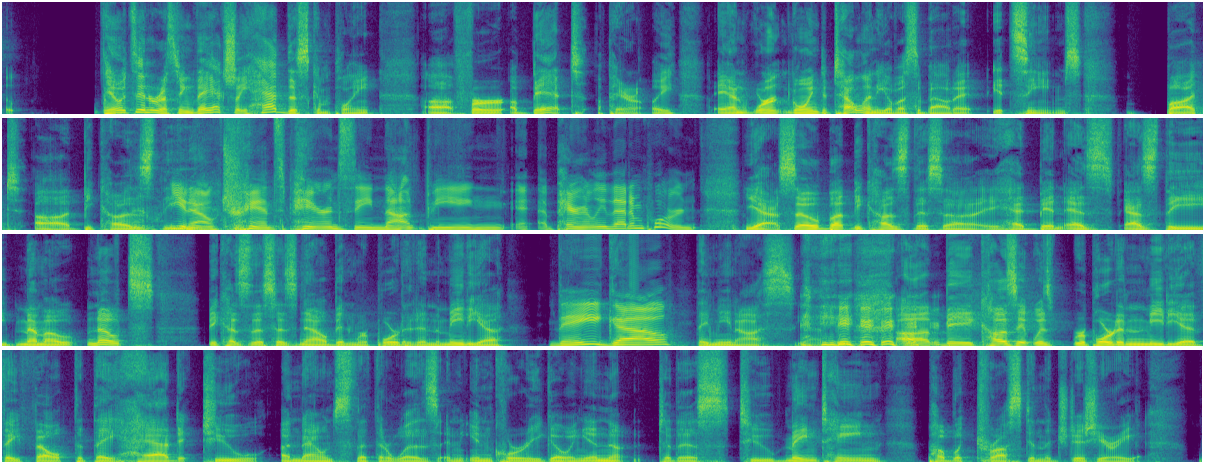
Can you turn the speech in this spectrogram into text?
you know, it's interesting. They actually had this complaint uh, for a bit, apparently, and weren't going to tell any of us about it, it seems. But uh, because the. You know, transparency not being apparently that important. Yeah. So, but because this uh, had been, as as the memo notes, because this has now been reported in the media, there you go. They mean us. Yeah. uh, because it was reported in the media, they felt that they had to announce that there was an inquiry going into this to maintain public trust in the judiciary.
